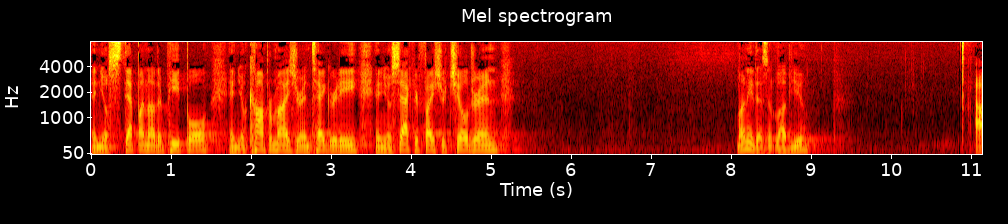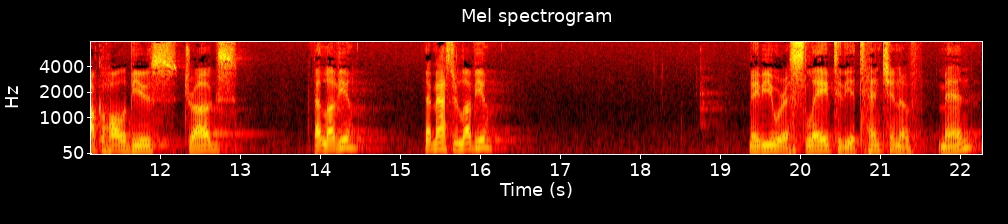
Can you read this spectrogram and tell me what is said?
And you'll step on other people, and you'll compromise your integrity, and you'll sacrifice your children. Money doesn't love you. Alcohol abuse, drugs, that love you? That master love you? Maybe you were a slave to the attention of men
